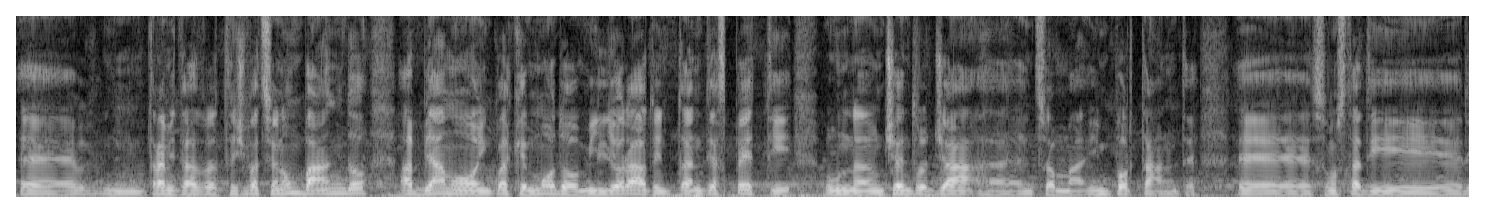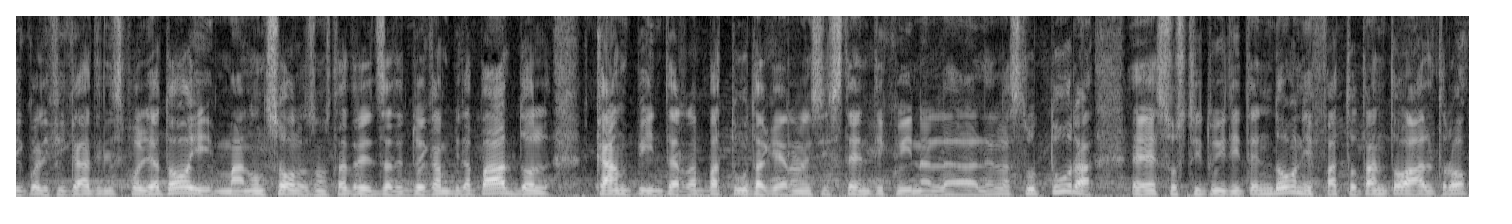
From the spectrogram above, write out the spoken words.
eh, tramite la partecipazione a un bando abbiamo in qualche modo migliorato in tanti aspetti un, un centro già eh, insomma, importante. Eh, sono stati riqualificati gli spogliatoi ma non solo, sono stati realizzati due campi da paddle, campi in terra battuta che erano esistenti qui nel, nella struttura, eh, sostituiti i tendoni e fatto tanto altro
